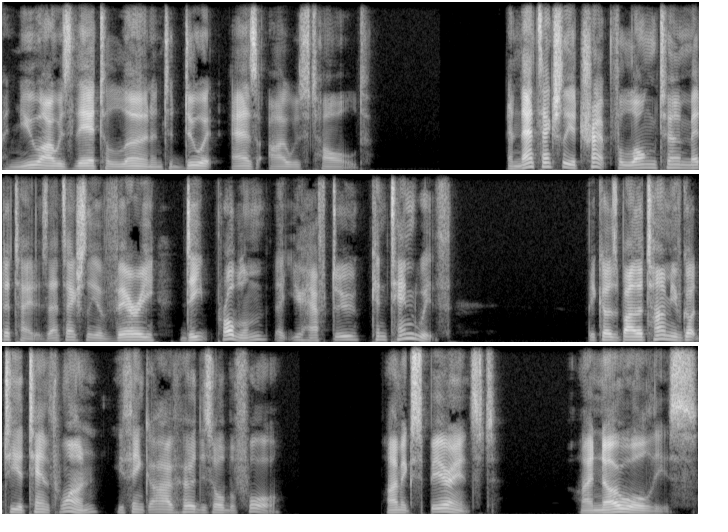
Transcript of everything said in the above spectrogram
I knew I was there to learn and to do it as I was told. And that's actually a trap for long term meditators. That's actually a very deep problem that you have to contend with. Because by the time you've got to your 10th one, you think, oh, I've heard this all before. I'm experienced. I know all this.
